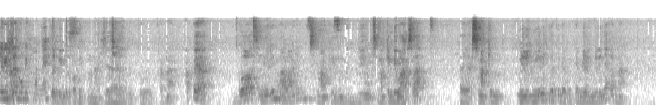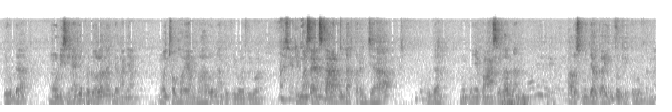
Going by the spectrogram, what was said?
Lebih Karena berkomitmen ya. lebih berkomitmen aja gitu. Karena apa ya gue sendiri ngalamin semakin gede semakin dewasa kayak semakin milih-milih ngerti gak kayak milih-milihnya karena ya udah mau di sini aja pergaulan aja jangan yang mau coba yang baru nanti tiba-tiba di masa yang sekarang udah kerja udah mempunyai penghasilan dan harus menjaga itu gitu. Karena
